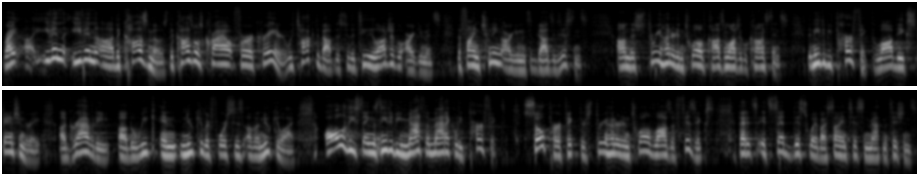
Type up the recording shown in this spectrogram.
right? Uh, even even uh, the cosmos, the cosmos cry out for a creator. We've talked about this through the teleological arguments, the fine tuning arguments of God's existence. Um, there's 312 cosmological constants that need to be perfect the law of the expansion rate, uh, gravity, uh, the weak and nuclear forces of a nuclei. All of these things need to be mathematically perfect. So perfect, there's 312 laws of physics that it's, it's said this way by scientists and mathematicians.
